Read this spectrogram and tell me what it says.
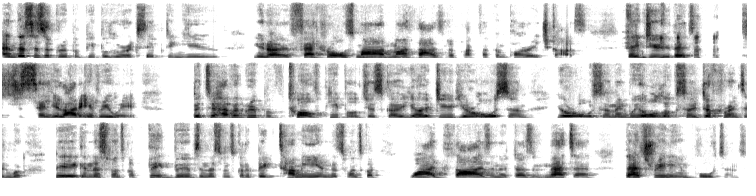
and this is a group of people who are accepting you. You know, fat rolls. My my thighs look like fucking porridge, guys. They do. That's just cellulite everywhere. But to have a group of 12 people just go, yo, dude, you're awesome. You're awesome. And we all look so different and we're big. And this one's got big boobs and this one's got a big tummy and this one's got wide thighs and it doesn't matter. That's really important.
